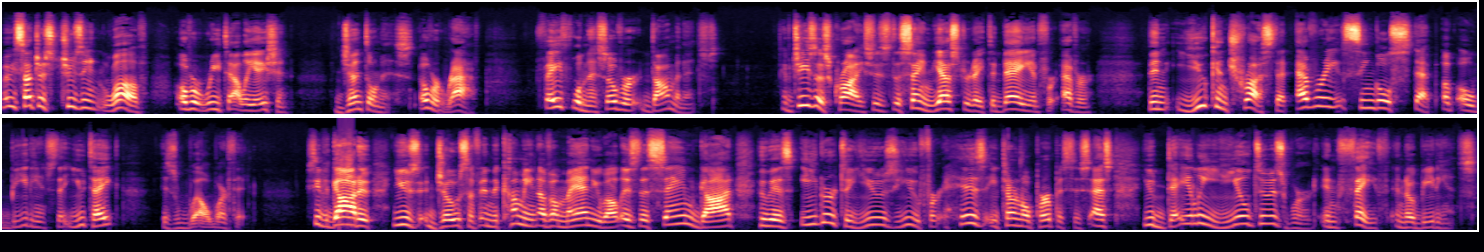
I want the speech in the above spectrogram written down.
Maybe such as choosing love over retaliation, gentleness over wrath, faithfulness over dominance. If Jesus Christ is the same yesterday, today, and forever, then you can trust that every single step of obedience that you take is well worth it. See, the God who used Joseph in the coming of Emmanuel is the same God who is eager to use you for his eternal purposes as you daily yield to his word in faith and obedience.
